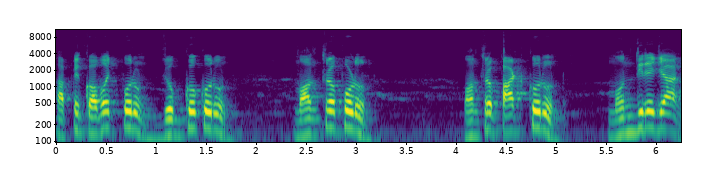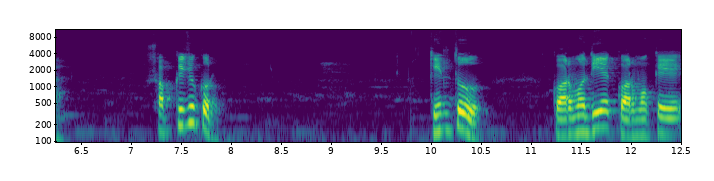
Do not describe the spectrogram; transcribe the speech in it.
আপনি কবচ পড়ুন, যজ্ঞ করুন, মন্ত্র পড়ুন, মন্ত্র পাঠ করুন, মন্দিরে যান সব কিছু করুন। কিন্তু কর্ম দিয়ে কর্মকে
